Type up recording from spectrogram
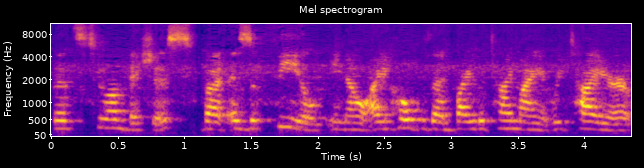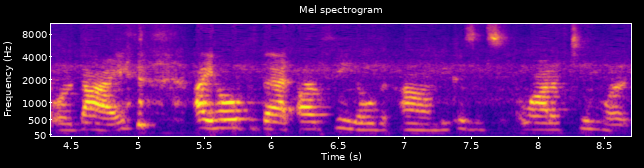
that's too ambitious. But as a field, you know, I hope that by the time I retire or die, I hope that our field, um, because it's a lot of teamwork,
